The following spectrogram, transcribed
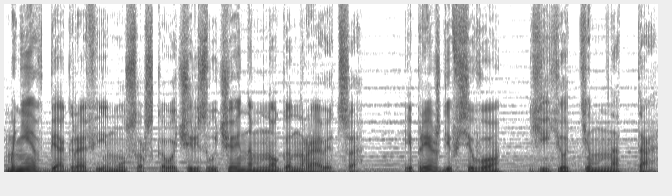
Мне в биографии Мусорского чрезвычайно много нравится – и прежде всего ее темнота.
